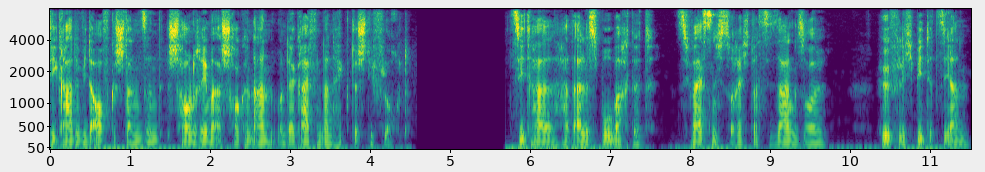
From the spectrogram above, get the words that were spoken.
die gerade wieder aufgestanden sind, schauen Rema erschrocken an und ergreifen dann hektisch die Flucht. Zital hat alles beobachtet. Sie weiß nicht so recht, was sie sagen soll. Höflich bietet sie an.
